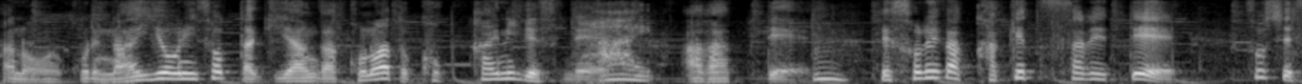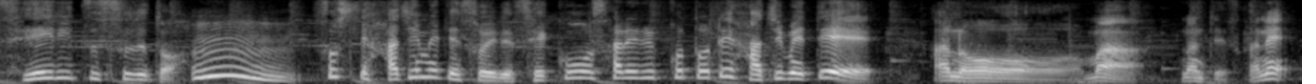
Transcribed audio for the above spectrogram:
あのこれ内容に沿った議案がこの後国会にですね、はい、上がって、うん、でそれが可決されてそして成立すると、うん、そして初めてそれで施行されることで初めてあのまあなんていうんですかね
